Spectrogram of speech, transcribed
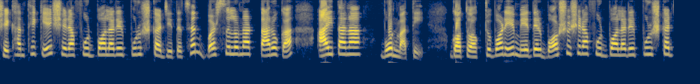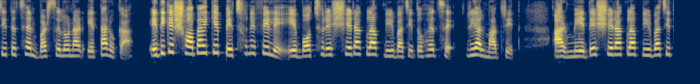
সেখান থেকে সেরা ফুটবলারের পুরস্কার জিতেছেন বার্সেলোনার তারকা আইতানা বনমাতি। গত অক্টোবরে মেয়েদের বর্ষসেরা ফুটবলারের পুরস্কার জিতেছেন বার্সেলোনার এ তারকা। এদিকে সবাইকে পেছনে ফেলে এ বছরের সেরা ক্লাব নির্বাচিত হয়েছে রিয়াল মাদ্রিদ। আর মেয়েদের সেরা ক্লাব নির্বাচিত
